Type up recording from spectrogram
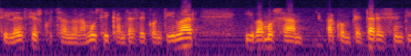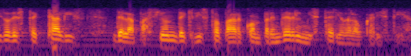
silencio escuchando la música antes de continuar y vamos a, a completar el sentido de este cáliz de la pasión de Cristo para comprender el misterio de la Eucaristía.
